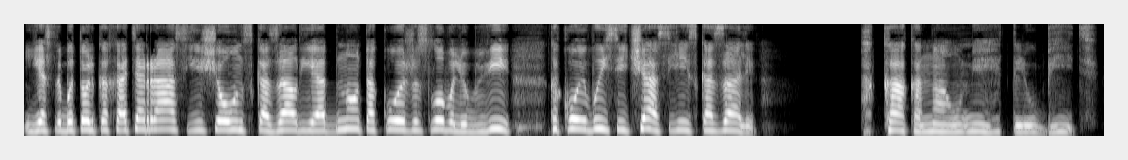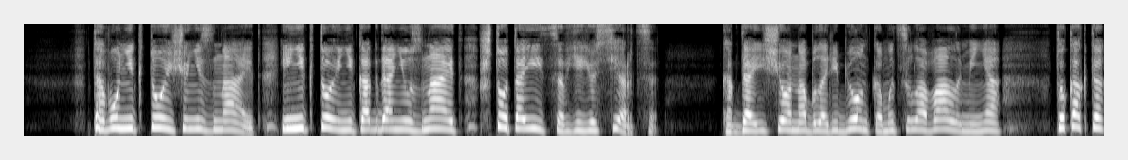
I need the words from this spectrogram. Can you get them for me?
если бы только хотя раз еще он сказал ей одно такое же слово любви, какое вы сейчас ей сказали. А как она умеет любить! Того никто еще не знает, и никто и никогда не узнает, что таится в ее сердце. Когда еще она была ребенком и целовала меня, то как-то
